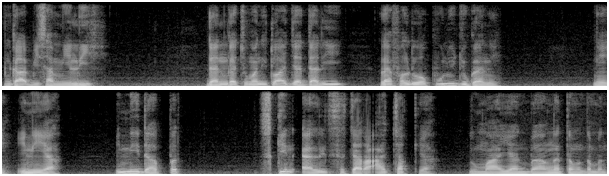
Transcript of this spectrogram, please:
Nggak bisa milih dan gak cuman itu aja dari level 20 juga nih. Nih ini ya. Ini dapat skin elite secara acak ya. Lumayan banget teman-teman.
